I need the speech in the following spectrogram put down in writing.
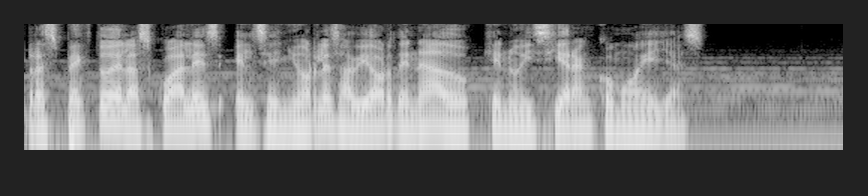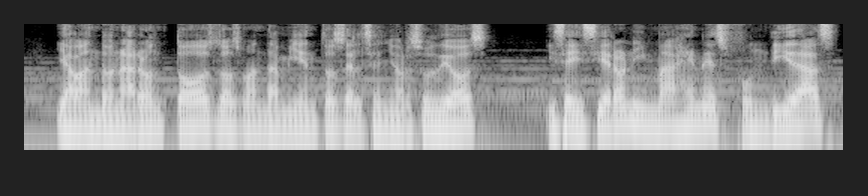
respecto de las cuales el Señor les había ordenado que no hicieran como ellas. Y abandonaron todos los mandamientos del Señor su Dios, y se hicieron imágenes fundidas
